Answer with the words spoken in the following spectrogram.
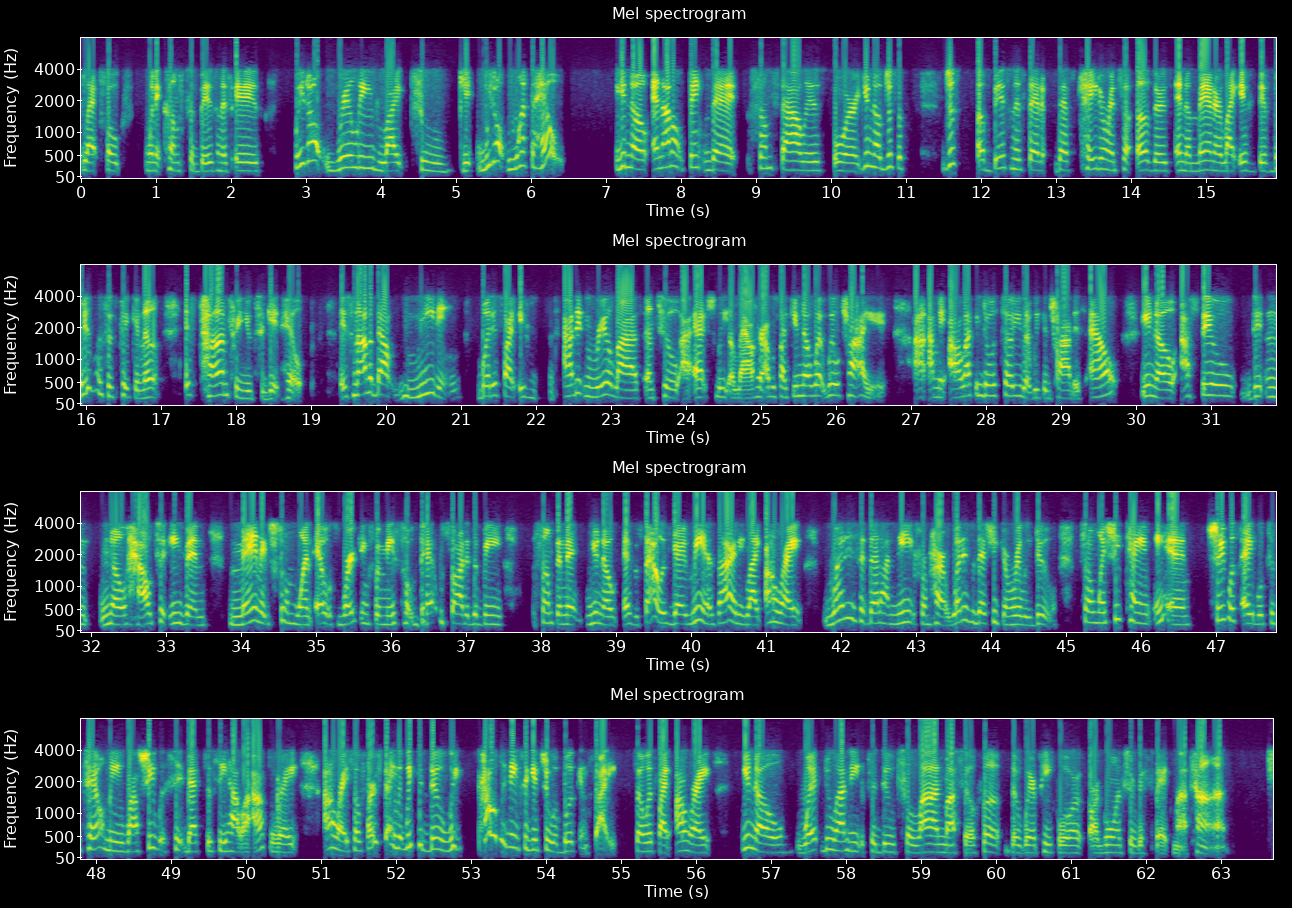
Black folks when it comes to business is we don't really like to get, we don't want the help, you know, and I don't think that some stylists or, you know, just a, just a business that that's catering to others in a manner like if, if business is picking up, it's time for you to get help. It's not about needing, but it's like if I didn't realize until I actually allowed her, I was like, you know what, we'll try it. I, I mean, all I can do is tell you that we can try this out. You know, I still didn't know how to even manage someone else working for me. So that started to be something that, you know, as a stylist gave me anxiety. Like, all right, what is it that I need from her? What is it that she can really do? So when she came in, she was able to tell me while she would sit back to see how I operate. All right, so first thing that we could do, we probably need to get you a booking site. So it's like, all right, you know, what do I need to do to line myself up to where people are, are going to respect my time?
